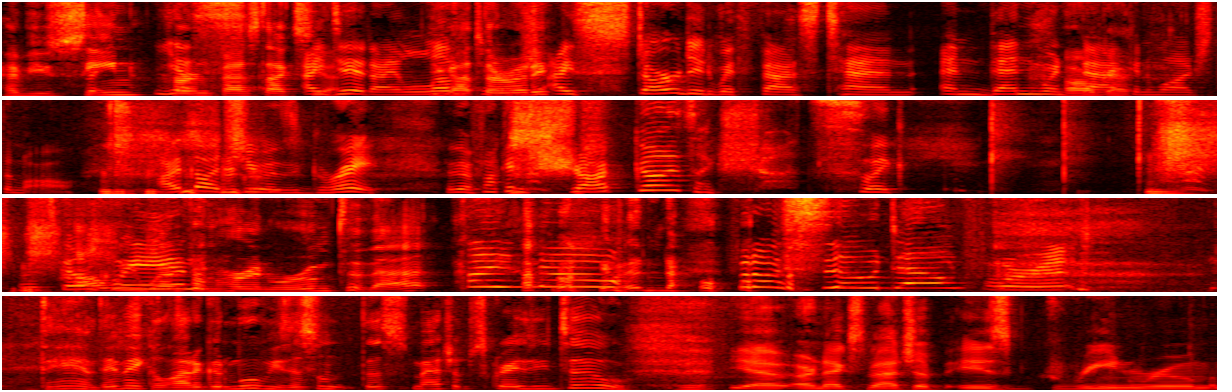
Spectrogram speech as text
Have you seen her yes, in Fast X? I yet? did. I loved You got her. there already? I started with Fast 10 and then went back Okay. and watched them all. I thought she was great. The fucking shotguns, like shots, like let's go, How queen. we went from her in room to that? I know, don't even know. but I'm so down for it. Damn, they make a lot of good movies. This one, this matchup's crazy too. yeah our next matchup is green room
